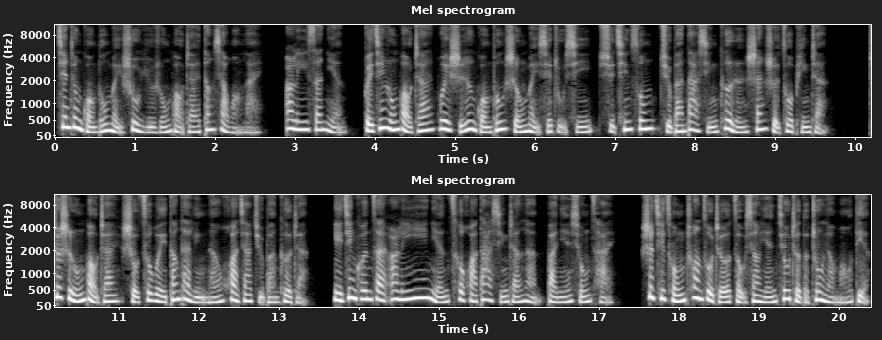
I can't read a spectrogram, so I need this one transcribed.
见证广东美术与荣宝斋当下往来。二零一三年，北京荣宝斋为时任广东省美协主席许青松举办大型个人山水作品展，这是荣宝斋首次为当代岭南画家举办个展。李进坤在二零一一年策划大型展览《百年雄才》。是其从创作者走向研究者的重要锚点。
